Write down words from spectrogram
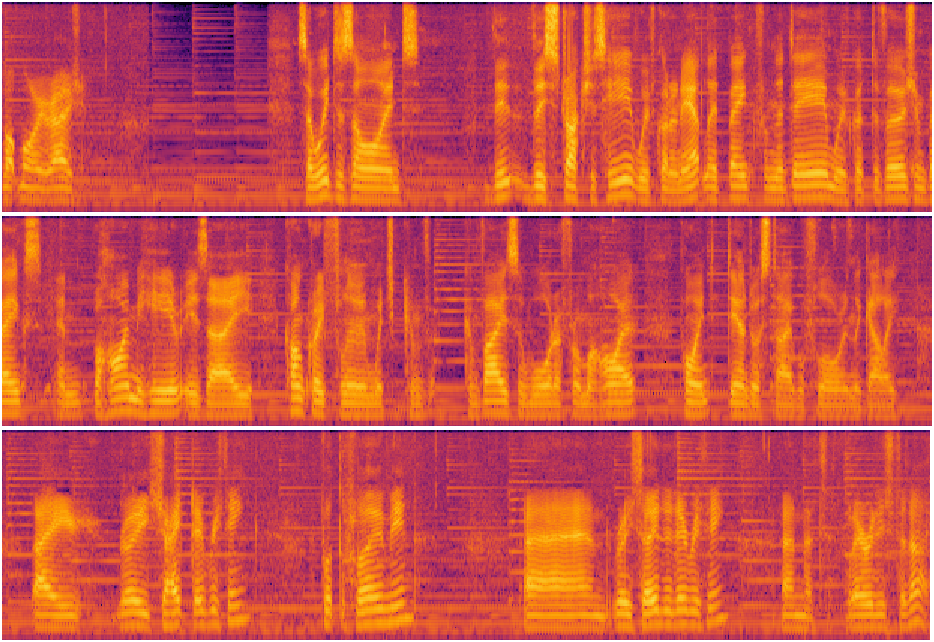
lot more erosion. So we designed the, these structures here. We've got an outlet bank from the dam, we've got diversion banks, and behind me here is a concrete flume which conv conveys the water from a high point down to a stable floor in the gully. They reshaped everything, put the flume in and reseeded everything and that's where it is today.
